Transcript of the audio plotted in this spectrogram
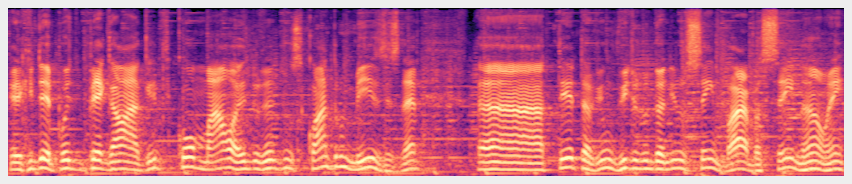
Ele que depois de pegar uma gripe ficou mal aí durante uns quatro meses, né? Ah, Teta, vi um vídeo do Danilo sem barba, sei não, hein?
